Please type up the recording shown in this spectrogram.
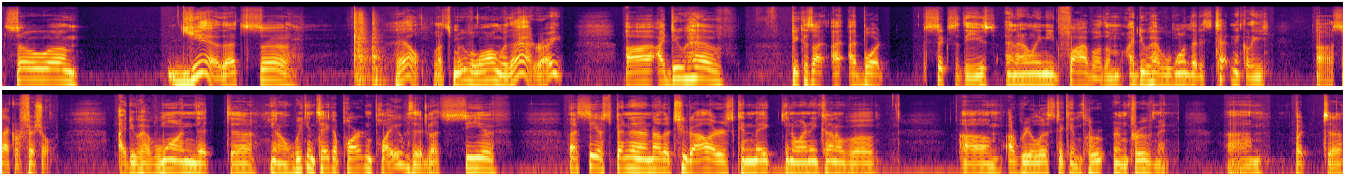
So, um, yeah, that's, uh, hell, let's move along with that, right? Uh, I do have, because I, I, I, bought six of these and I only need five of them, I do have one that is technically uh, sacrificial. I do have one that, uh, you know, we can take apart and play with it. Let's see if, let's see if spending another $2 can make, you know, any kind of a, um, a realistic impro improvement. Um, but uh,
